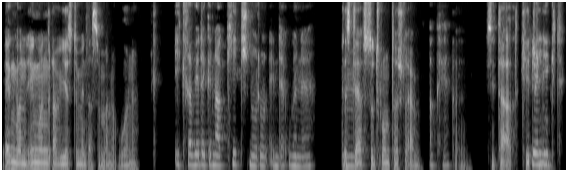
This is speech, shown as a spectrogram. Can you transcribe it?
Irgendwann, irgendwann gravierst du mir das in meiner Urne. Ich graviere genau Kitschnudel in der Urne. Das mhm. darfst du drunter schreiben. Okay. Zitat. Kitschnudel. Hier liegt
